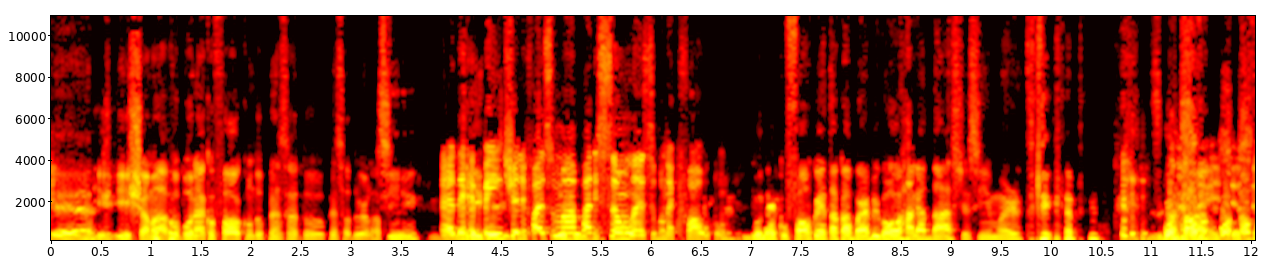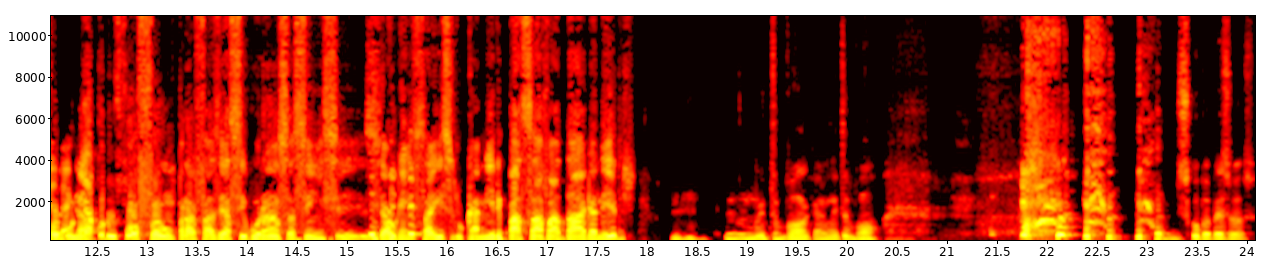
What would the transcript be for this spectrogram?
É. E, e chamava o boneco Falcon do, pensa- do Pensador lá. Sim. É, de repente ele faz uma Puta. aparição, né? Esse boneco Falcon. O boneco Falcon ia estar com a barba igual o Hagadashi, assim, mas tá? Botava, Ah, botava o legal. boneco do fofão pra fazer a segurança assim, se, se alguém saísse do caminho, ele passava a adaga neles. Muito bom, cara, muito bom. Desculpa, pessoas.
